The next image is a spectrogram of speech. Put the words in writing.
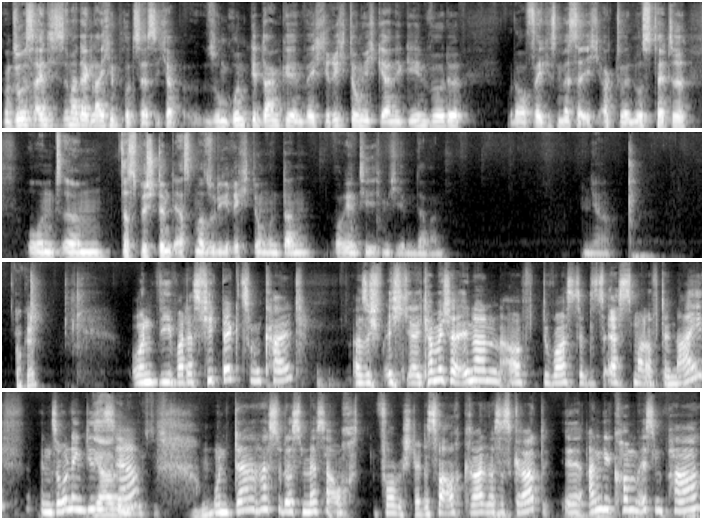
Und so ist eigentlich immer der gleiche Prozess. Ich habe so einen Grundgedanke, in welche Richtung ich gerne gehen würde oder auf welches Messer ich aktuell Lust hätte. Und ähm, das bestimmt erstmal so die Richtung und dann orientiere ich mich eben daran. Ja. Okay. Und wie war das Feedback zum Kalt? Also ich, ich, ich kann mich erinnern, auf, du warst das erste Mal auf der Knife in Soling dieses ja, genau, Jahr. Mhm. Und da hast du das Messer auch vorgestellt. Das war auch gerade, dass es gerade äh, angekommen ist, ein paar.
